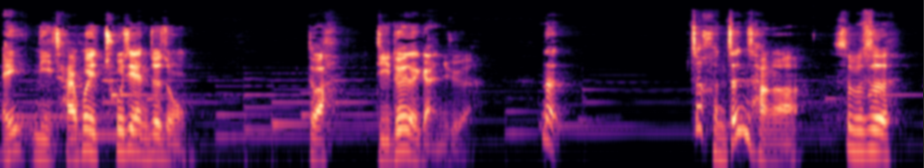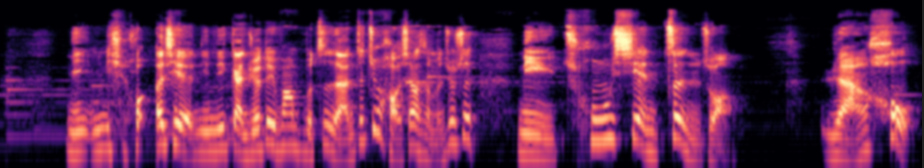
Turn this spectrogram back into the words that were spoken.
哎，你才会出现这种，对吧？敌对的感觉。那。这很正常啊，是不是？你你，而且你你感觉对方不自然，这就好像什么？就是你出现症状，然后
